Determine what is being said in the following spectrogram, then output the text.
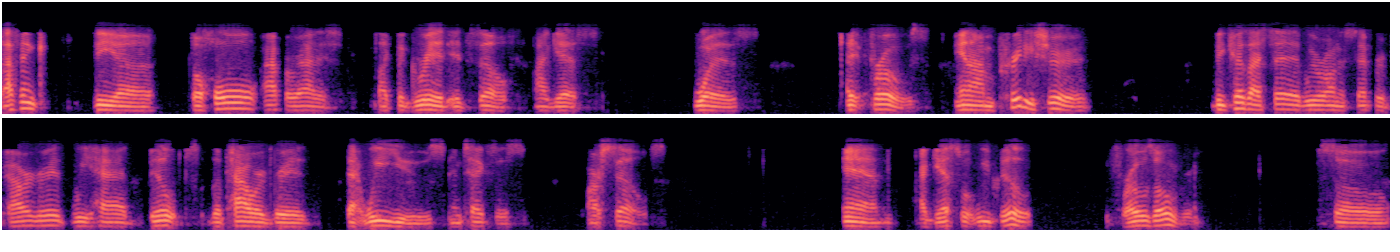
I think the uh the whole apparatus, like the grid itself, I guess, was it froze. And I'm pretty sure because I said we were on a separate power grid, we had built the power grid that we use in Texas ourselves. And I guess what we built froze over. So,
